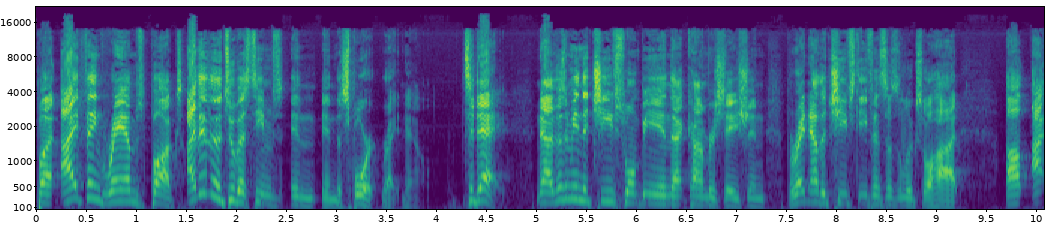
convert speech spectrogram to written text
but I think Rams Bucks. I think they're the two best teams in in the sport right now today. Now, it doesn't mean the Chiefs won't be in that conversation, but right now the Chiefs' defense doesn't look so hot. Uh, I,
